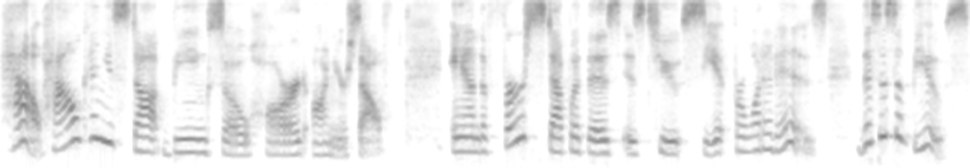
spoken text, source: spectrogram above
how? How can you stop being so hard on yourself? And the first step with this is to see it for what it is. This is abuse,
